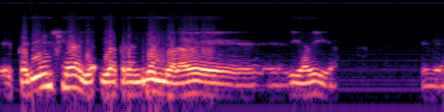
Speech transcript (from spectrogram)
experiencia y, aprendiendo a la vez eh, día a día. Eh,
